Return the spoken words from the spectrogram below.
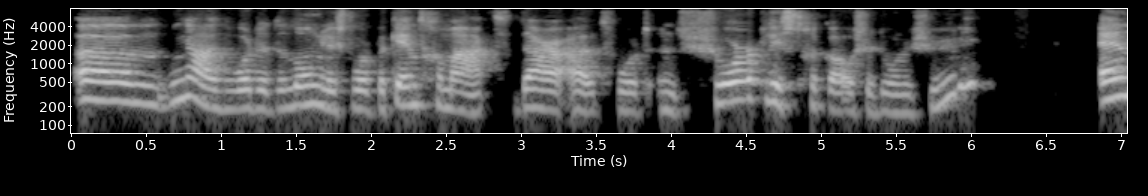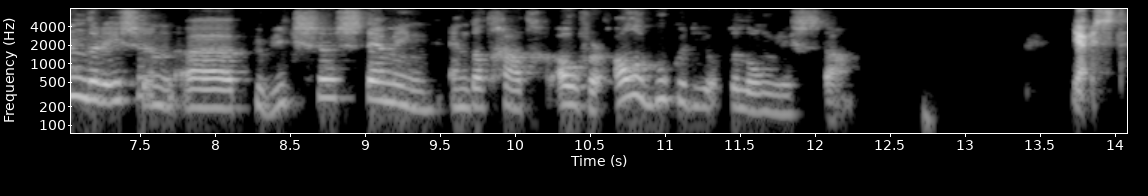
Um, nou, worden, de longlist wordt bekendgemaakt. Daaruit wordt een shortlist gekozen door een jury. En er is een uh, publieksstemming. En dat gaat over alle boeken die op de longlist staan. Juist.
